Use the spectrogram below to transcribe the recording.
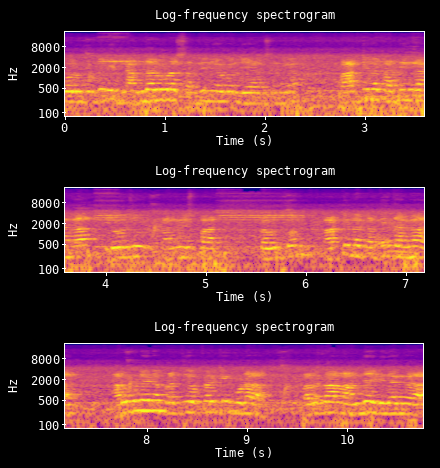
కోరుకుంటూ వీటిని అందరూ కూడా సద్వినియోగం చేయాల్సిందిగా పార్టీలకు అతీతంగా ఈరోజు కాంగ్రెస్ పార్టీ ప్రభుత్వం పార్టీలకు అతీతంగా అర్హులైన ప్రతి ఒక్కరికి కూడా పథకాలను అందే విధంగా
